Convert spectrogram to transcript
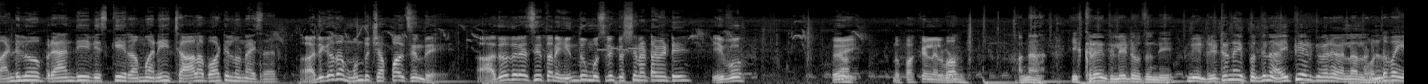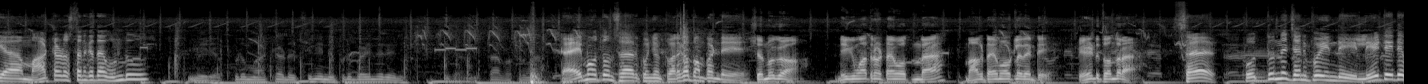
బండిలో బ్రాందీ విస్కీ రమ్ అని చాలా బాటిల్ ఉన్నాయి సార్. అది కదా ముందు చెప్పాల్సిందే. అది వదిలేసి తన హిందూ ముస్లిం క్రిస్టియన్ అంటావేంటి? ఇవ్వు. ఏయ్, నువ్వు పక్కన నిలబడు. అన్న ఇక్కడే ఇంత లేట్ అవుతుంది. నేను రిటర్న్ అయి పొద్దున ఐపీఎల్కి వేరే వెళ్ళాలి ఉండవయ్యా మాట్లాడొస్తాను కదా ఉండు. మీరు ఎప్పుడు మాట్లాడొచ్చి నేను ఎప్పుడు బయలుదేరేది? టైం అవుతుంది సార్ కొంచెం త్వరగా పంపండి. షణ్ముగం నీకు మాత్రం టైం అవుతుందా? మాకు టైం అవట్లేదేంటి. ఏంటి తొందర? సార్ పొద్దున్నే చనిపోయింది లేట్ అయితే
